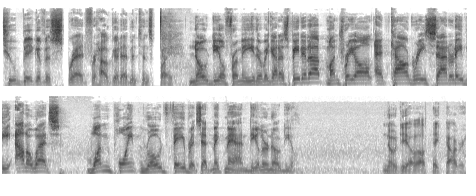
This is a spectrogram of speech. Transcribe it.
too big of a spread for how good Edmonton's played. No deal from me either. We got to speed it up. Montreal at Calgary Saturday. The Alouettes, one point road favorites at McMahon. Deal or no deal? No deal. I'll take Calgary.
